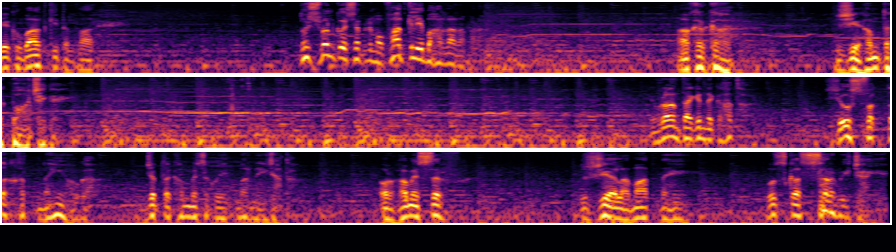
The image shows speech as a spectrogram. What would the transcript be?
के कुबात की तलवार है। दुश्मन को इसे अपने मुफाद के लिए बाहर लाना पड़ा। आखिरकार ये हम तक पहुँचे गए। इमरान तागिर ने कहा था ये उस वक्त तक खत्म नहीं होगा जब तक हम में से कोई एक मर नहीं जाता। और हमें सिर्फ़ ये अलामत नहीं उसका सर भी चाहिए।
